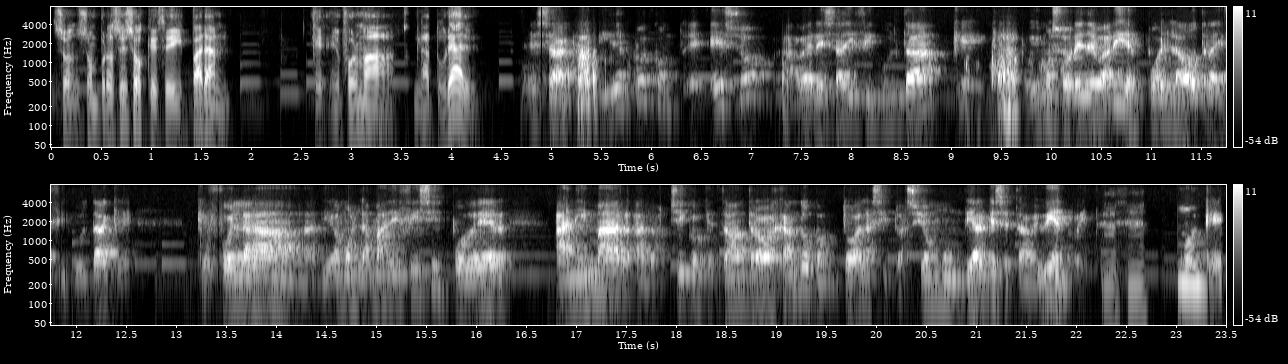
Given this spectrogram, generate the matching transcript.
son, son procesos que se disparan en forma natural. Exacto. Y después con eso, a ver, esa dificultad que, que pudimos sobrellevar y después la otra dificultad que, que fue la, digamos, la más difícil, poder animar a los chicos que estaban trabajando con toda la situación mundial que se estaba viviendo, ¿viste? Porque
